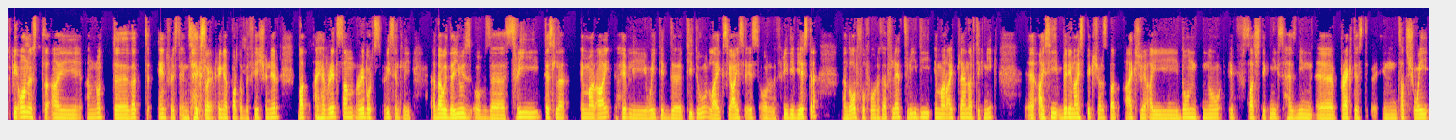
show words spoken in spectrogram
to be honest, I am not uh, that interested in the extracranial part of the facial nerve, but I have read some reports recently about the use of the three Tesla MRI, heavily weighted uh, T2 like CISS or 3D FIESTA, and also for the flat 3D MRI planner technique. Uh, I see very nice pictures, but actually I don't know if such techniques has been uh, practiced in such way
